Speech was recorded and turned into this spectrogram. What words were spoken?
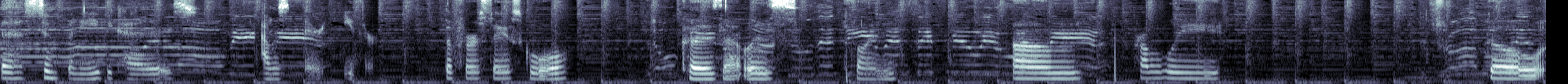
the symphony because I wasn't there either. The first day of school because that was fun. Um, probably go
